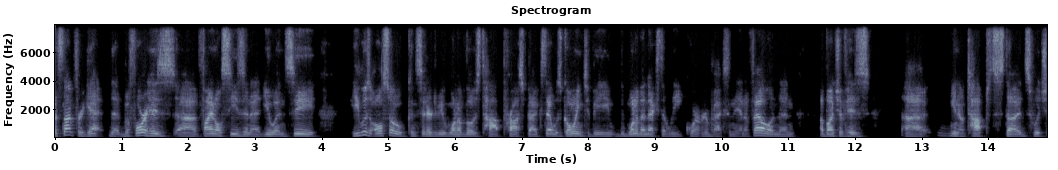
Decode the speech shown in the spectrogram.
let's not forget that before his uh, final season at UNC, he was also considered to be one of those top prospects that was going to be one of the next elite quarterbacks in the NFL. And then a bunch of his, uh, you know, top studs, which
